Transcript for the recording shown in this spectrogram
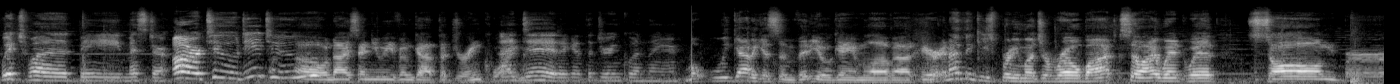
which would be Mr. R2D2. Oh, nice, and you even got the drink one. I did. I got the drink one there. Well, we got to get some video game love out here, and I think he's pretty much a robot, so I went with Songbird.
